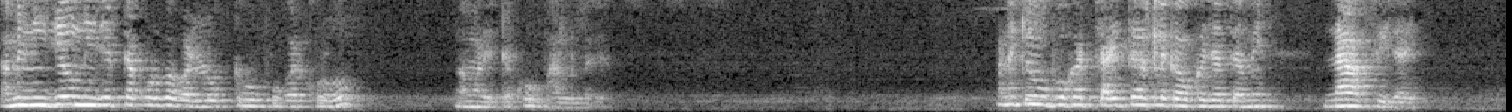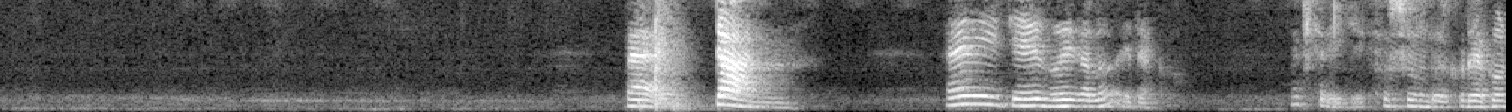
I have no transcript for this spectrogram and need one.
আমি নিজেও নিজেরটা করব, আবার লোককেও উপকার করব। আমার এটা খুব ভালো লাগে। মানে কেউ উপকার চাইতে আসলে কাউকে যাতে আমি না ফিরাই। ব্যাস, ডান। এই যে হয়ে গেল, এই দেখো। আচ্ছা এই যে খুব সুন্দর করে এখন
